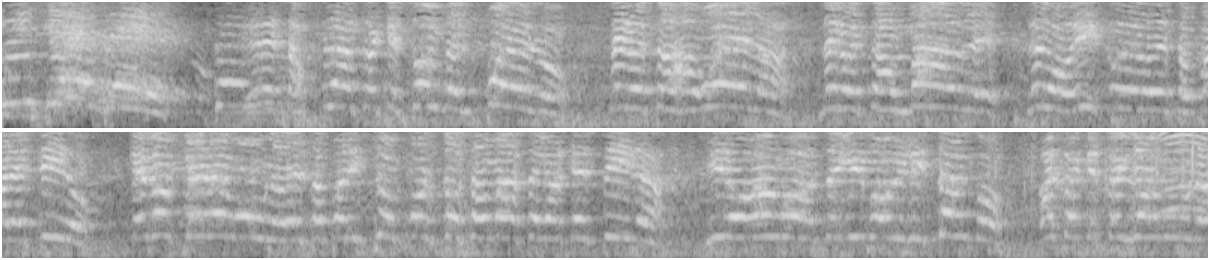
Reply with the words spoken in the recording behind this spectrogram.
¡Y siempre! en estas plazas que son del pueblo, de nuestras abuelas, de nuestras madres, de los hijos de los desaparecidos, que no queremos una desaparición forzosa más en Argentina y nos vamos a seguir movilizando hasta que tengamos una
